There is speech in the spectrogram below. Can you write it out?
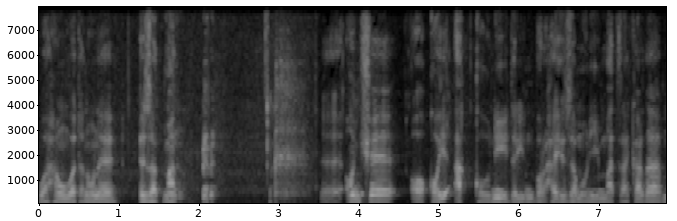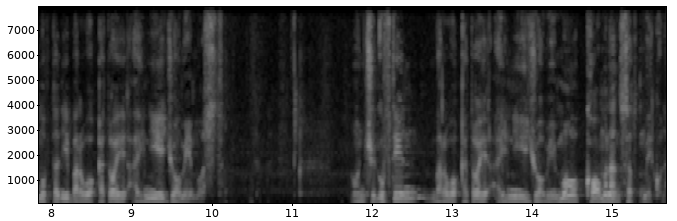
و هموطنان عزتمند آنچه آقای اقانی در این برهه زمانی مطرح کرده مبتنی بر های عینی جامعه ماست آنچه گفتین بر های عینی جامعه ما کاملا صدق میکنه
